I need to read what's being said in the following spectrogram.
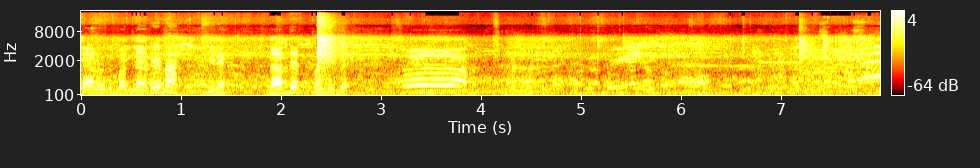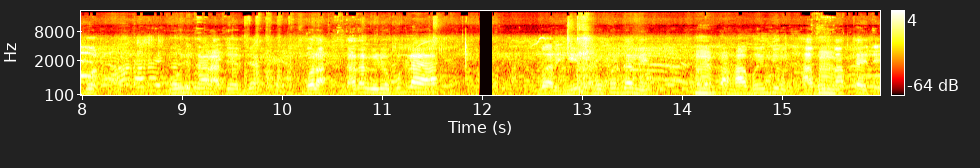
चार होते बदला ठीक आहे दाद द्या पंडित द्या बोल कोणी चार हातेरच्या बोला दादा व्हिडिओ कुठला आहे हा बरं हे भोकरदम आहे हा बैल देऊन हा बैल मागता येते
